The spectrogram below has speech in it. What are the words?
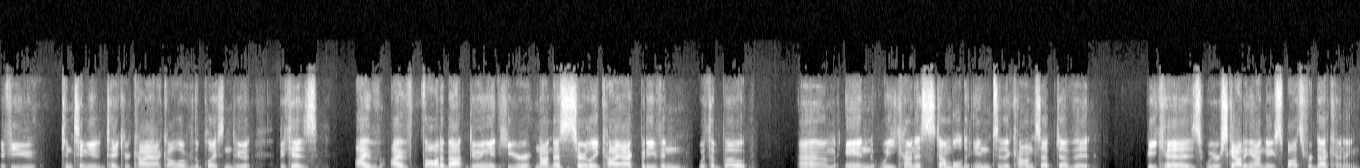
if you continue to take your kayak all over the place and do it. Because I've I've thought about doing it here, not necessarily kayak, but even with a boat. Um, and we kind of stumbled into the concept of it because we were scouting out new spots for duck hunting.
